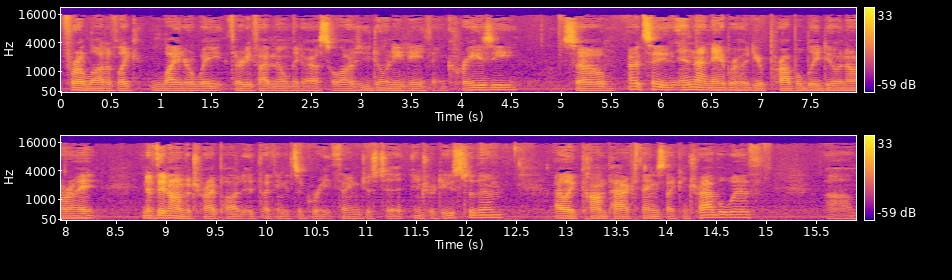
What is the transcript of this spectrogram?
for a lot of like lighter weight 35 millimeter SLRs, you don't need anything crazy. So I would say in that neighborhood, you're probably doing all right. And if they don't have a tripod, it, I think it's a great thing just to introduce to them. I like compact things that I can travel with. Um,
